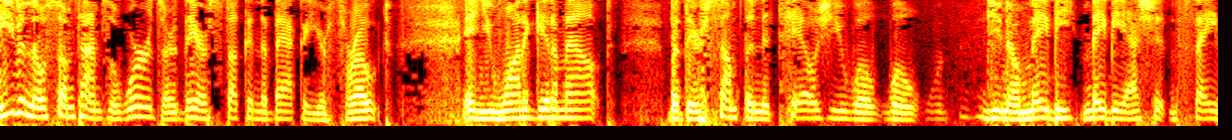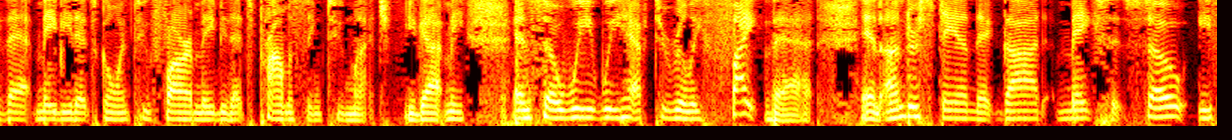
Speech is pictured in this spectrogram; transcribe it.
even though sometimes the words are there stuck in the back of your throat and you want to get them out but there's something that tells you well well you know maybe maybe I shouldn't say that. Maybe that's going too far. Maybe that's promising too much. You got me? And so we we have to really fight that and understand that God makes it so. If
